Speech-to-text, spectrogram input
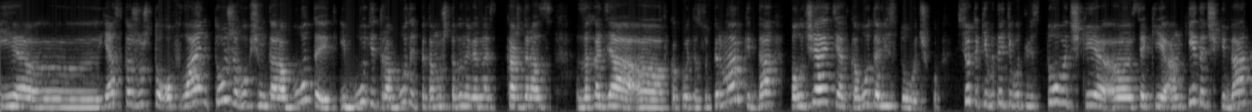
И э, я скажу, что офлайн тоже, в общем-то, работает и будет работать, потому что вы, наверное, каждый раз, заходя э, в какой-то супермаркет, да, получаете от кого-то листовочку. Все-таки вот эти вот листовочки, э, всякие анкеточки, да,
